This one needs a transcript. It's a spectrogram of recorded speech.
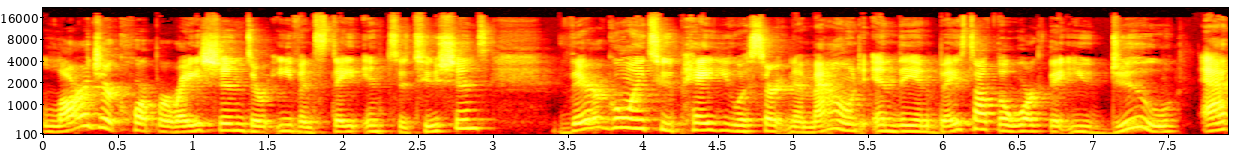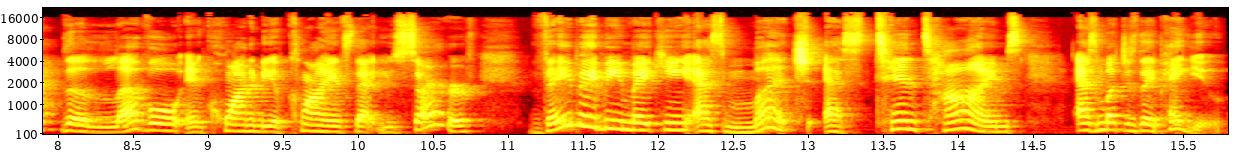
larger corporations or even state institutions, they're going to pay you a certain amount. And then, based off the work that you do at the level and quantity of clients that you serve, they may be making as much as 10 times as much as they pay you.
